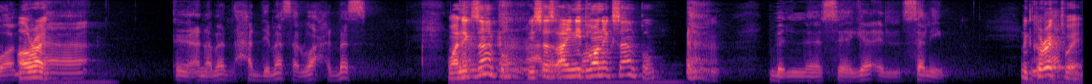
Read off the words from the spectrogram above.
All ومنها One example. He says, I need one example. the correct way.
